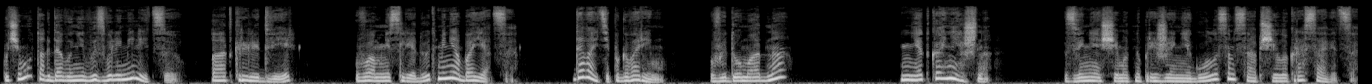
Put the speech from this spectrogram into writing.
«Почему тогда вы не вызвали милицию, а открыли дверь? Вам не следует меня бояться. Давайте поговорим. Вы дома одна?» «Нет, конечно», звенящим от напряжения голосом сообщила красавица.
